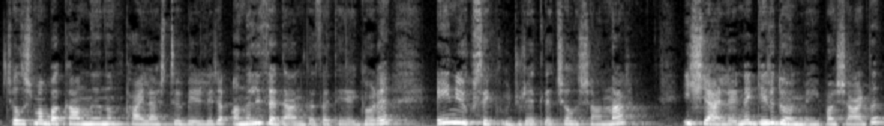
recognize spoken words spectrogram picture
Çalışma Bakanlığı'nın paylaştığı verileri analiz eden gazeteye göre en yüksek ücretle çalışanlar iş yerlerine geri dönmeyi başardı.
